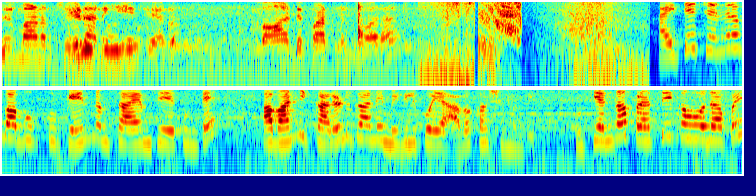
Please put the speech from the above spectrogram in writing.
నిర్మాణం చేయడానికి ఏం చేయాలో మా డిపార్ట్మెంట్ ద్వారా. అయితే చంద్రబాబుకు కేంద్రం సాయం చేయకుంటే అవన్నీ కలడుగానే మిగిలిపోయే అవకాశం ఉంది. ముఖ్యంగా ప్రత్యేక హోదాపై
